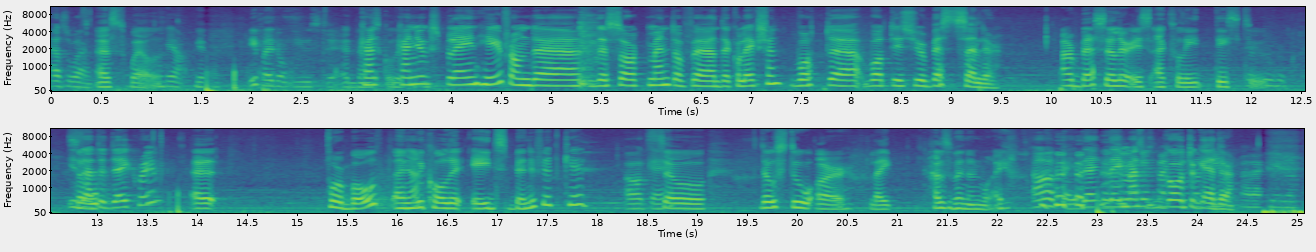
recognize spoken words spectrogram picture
As well. as well. Yeah. Yeah. If I don't use the Can, advanced collagen. can you explain here from the, the assortment of uh, the collection what uh, what is your best seller? Our bestseller is actually these two. Is So, that the day cream? uh, for both, and Yeah. we call it AIDS benefit kit. Okay. So those two are like husband and wife. okay, they, they must go together.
